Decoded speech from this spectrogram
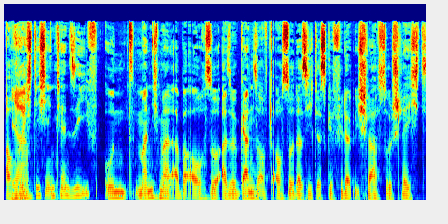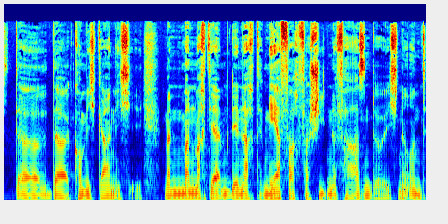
auch ja. richtig intensiv und manchmal aber auch so, also ganz oft auch so, dass ich das Gefühl habe, ich schlafe so schlecht, da da komme ich gar nicht. Man man macht ja in der Nacht mehrfach verschiedene Phasen durch, ne? Und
